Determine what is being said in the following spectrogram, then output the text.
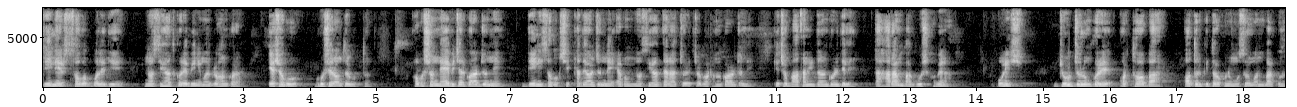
দিনের সবক বলে দিয়ে নসিহাত করে বিনিময় গ্রহণ করা, এসবও ঘুষের অন্তর্ভুক্ত। অবশ্য ন্যায় বিচার করার জন্যে দিনই সবক শিক্ষা দেওয়ার জন্য এবং নসিহত দ্বারা চরিত্র গঠন করার জন্য কিছু বাধা নির্ধারণ করে দিলে তা হারাম বা ঘুষ হবে না। উনিশ, জোর জুলুম করে অর্থ বা অতর্কিত কোনো মুসলমান বা কোনো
